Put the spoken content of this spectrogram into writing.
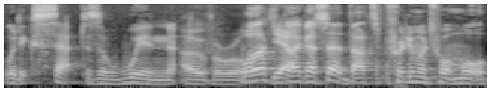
would accept as a win overall. Well, that's, Yeah. like I said, that's pretty much what Mortal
